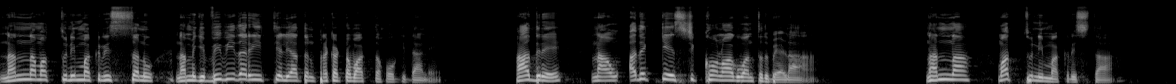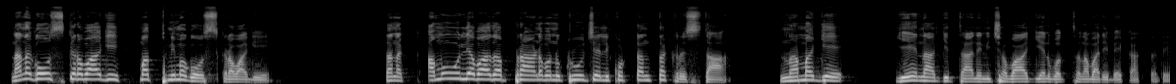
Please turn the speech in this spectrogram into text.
ನನ್ನ ಮತ್ತು ನಿಮ್ಮ ಕ್ರಿಸ್ತನು ನಮಗೆ ವಿವಿಧ ರೀತಿಯಲ್ಲಿ ಆತನು ಪ್ರಕಟವಾಗ್ತಾ ಹೋಗಿದ್ದಾನೆ. ಆದರೆ ನಾವು ಅದಕ್ಕೆ ಸಿಕ್ಕೋನಾಗುವಂಥದ್ದು ಬೇಡ. ನನ್ನ ಮತ್ತು ನಿಮ್ಮ ಕ್ರಿಸ್ತ, ನನಗೋಸ್ಕರವಾಗಿ ಮತ್ತು ನಿಮಗೋಸ್ಕರವಾಗಿ ತನ್ನ ಅಮೂಲ್ಯವಾದ ಪ್ರಾಣವನ್ನು ಕ್ರೂಚಿಯಲ್ಲಿ ಕೊಟ್ಟಂಥ ಕ್ರಿಸ್ತ ನಮಗೆ ಏನಾಗಿದ್ದಾನೆ ನಿಜವಾಗಿ ಏನು ನಾವು ಅರಿಬೇಕಾಗ್ತದೆ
